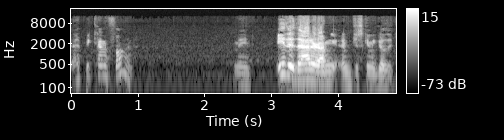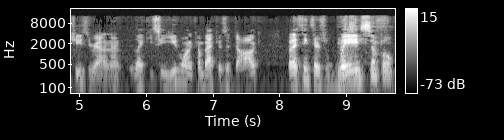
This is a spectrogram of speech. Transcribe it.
that'd be kind of fun. I mean, either that or I'm I'm just gonna go the cheesy route. And I'm, like you see, you'd want to come back as a dog, but I think there's way and simple.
